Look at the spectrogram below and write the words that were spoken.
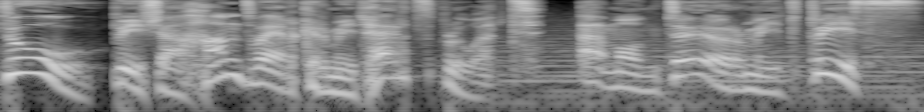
Du bist ein Handwerker mit Herzblut, ein Monteur mit Biss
